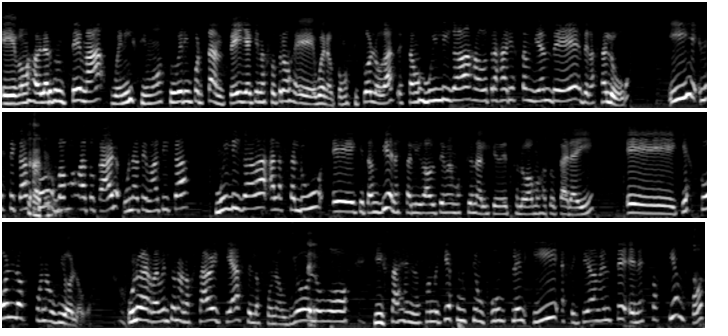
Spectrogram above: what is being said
eh, vamos a hablar de un tema buenísimo, súper importante, ya que nosotros, eh, bueno, como psicólogas, estamos muy ligadas a otras áreas también de, de la salud. Y en este caso Claro. vamos a tocar una temática muy ligada a la salud, eh, que también está ligado al tema emocional, que de hecho lo vamos a tocar ahí, eh, que es con los fonoaudiólogos. Uno de repente uno no sabe qué hacen los fonoaudiólogos, quizás en el fondo qué función cumplen y efectivamente en estos tiempos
